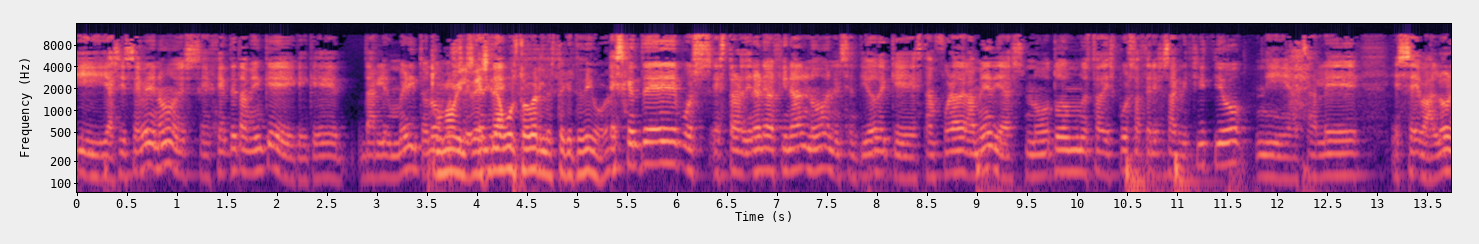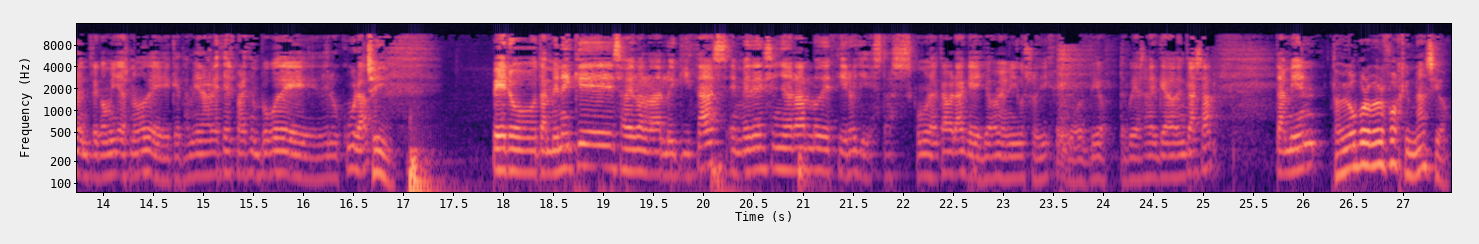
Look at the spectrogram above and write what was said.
Y así se ve, ¿no? Es gente también que, hay que darle un mérito, ¿no? No, Pues y le es ves y gente- da gusto verle este que te digo, ¿eh? es gente, pues, extraordinaria al final, ¿no? En el sentido de que están fuera de la media. No todo el mundo está dispuesto a hacer ese sacrificio ni a echarle ese valor, entre comillas, ¿no? De que también a veces parece un poco de, de locura. Sí. Pero también hay que saber valorarlo. Y quizás, en vez de señalarlo, decir, oye, estás como una cabra, que yo a mi amigo se lo dije, digo, tío, te podías haber quedado en casa. También amigo por lo menos fue al gimnasio.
